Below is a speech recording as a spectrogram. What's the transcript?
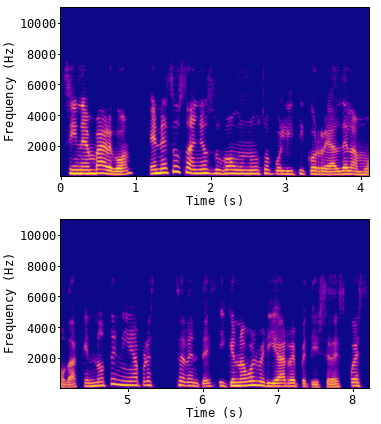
Sin embargo, en esos años hubo un uso político real de la moda que no tenía precedentes y que no volvería a repetirse después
